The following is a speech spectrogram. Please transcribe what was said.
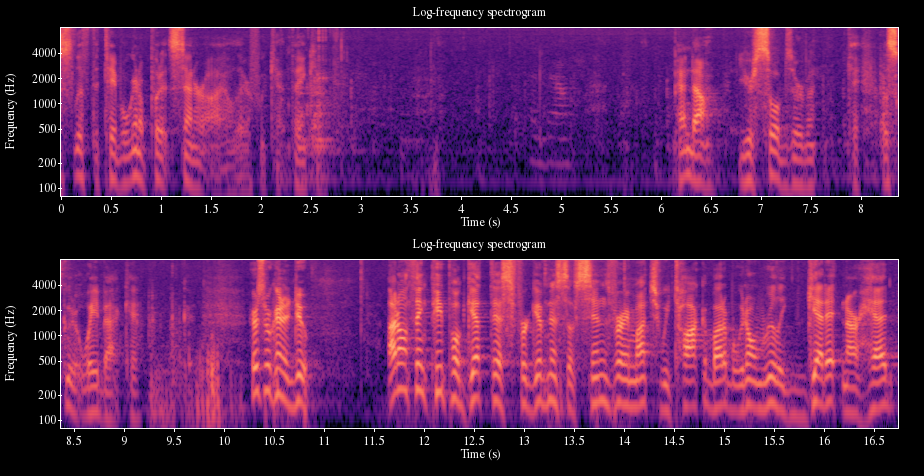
just lift the table. We're going to put it center aisle there if we can. Thank you. Pen down. Pen down. You're so observant. Okay, let's scoot it way back. Okay. okay. Here's what we're going to do. I don't think people get this forgiveness of sins very much. We talk about it, but we don't really get it in our head.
